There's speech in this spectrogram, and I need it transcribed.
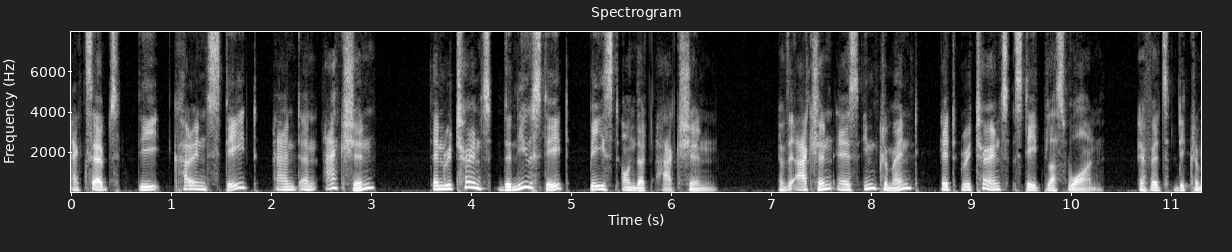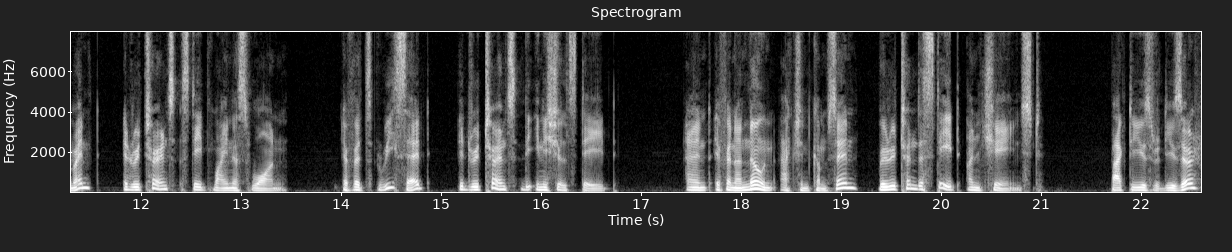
accepts the current state and an action, then returns the new state based on that action. If the action is increment, it returns state plus 1. If it's decrement, it returns state minus 1. If it's reset, it returns the initial state. And if an unknown action comes in, we return the state unchanged. Back to use reducer,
